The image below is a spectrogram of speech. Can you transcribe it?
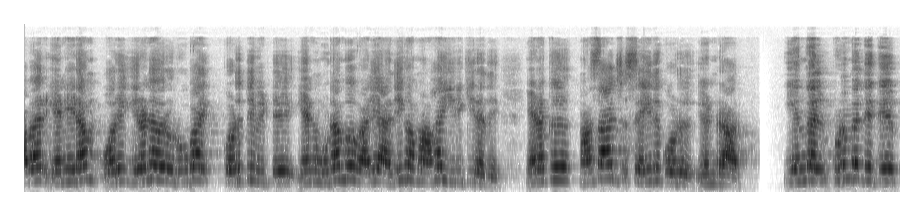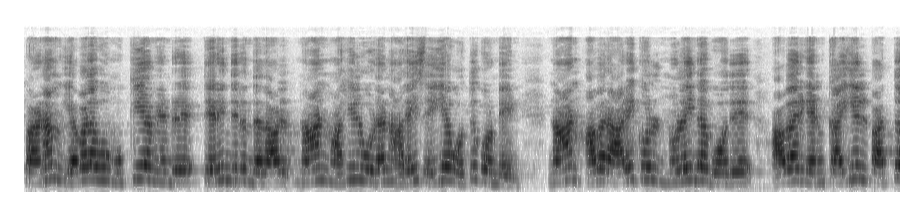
அவர் என்னிடம் ஒரு இருநூறு ரூபாய் கொடுத்துவிட்டு என் உடம்பு வலி அதிகமாக இருக்கிறது எனக்கு மசாஜ் செய்து கொடு என்றார். எங்கள் குடும்பத்துக்கு பணம் எவ்வளவு முக்கியம் என்று தெரிந்திருந்ததால் நான் மகிழ்வுடன் அதை செய்ய ஒத்துக்கொண்டேன். நான் அவர் அறைக்குள் நுழைந்தபோது அவர் என் கையில் பத்து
